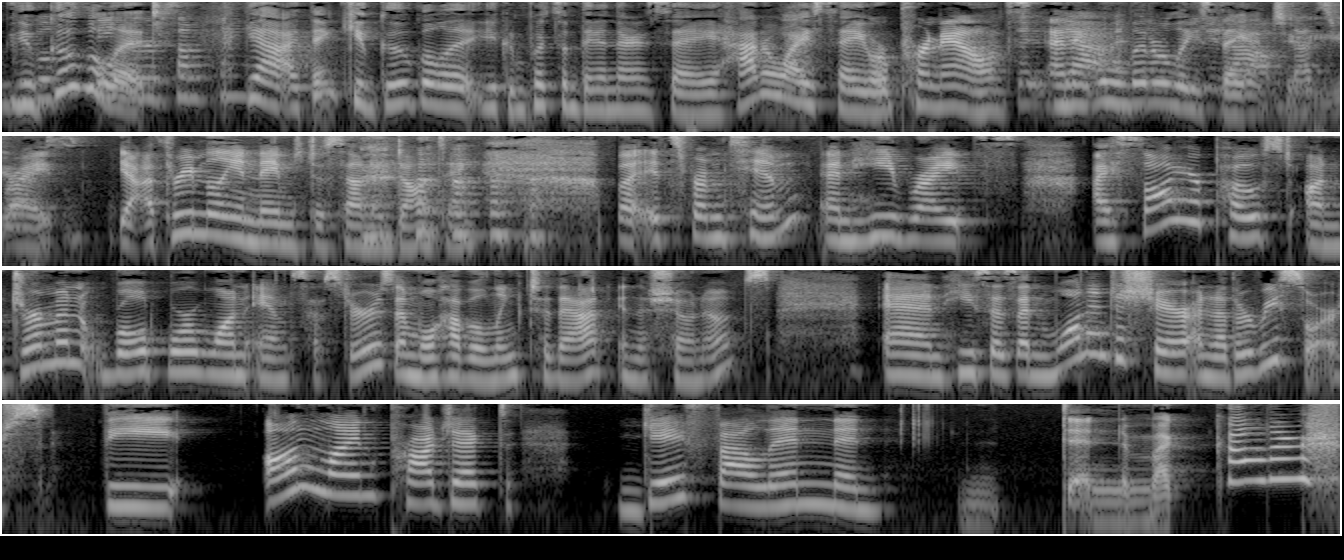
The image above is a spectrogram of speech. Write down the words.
you Google Google Speak or it. something. Yeah, I think you Google it. You can put something in there and say, "How do I say or pronounce?" And Yeah, it will literally say it, out. to That's you. right. yes. Yeah, three million names just sounded daunting. but it's from Tim, and he writes I saw your post on German World War I ancestors, and we'll have a link to that in the show notes. And he says, and wanted to share another resource the online project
